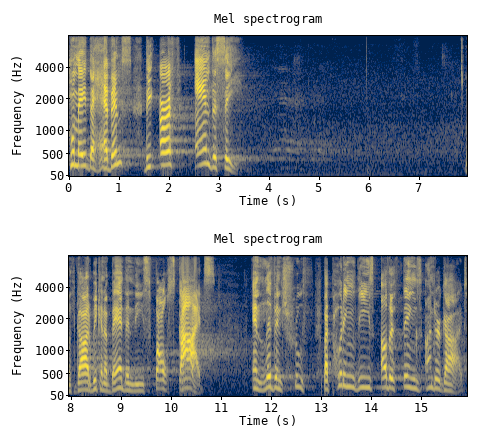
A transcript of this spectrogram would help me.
who made the heavens, the earth, and the sea? With God, we can abandon these false gods and live in truth by putting these other things under God.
